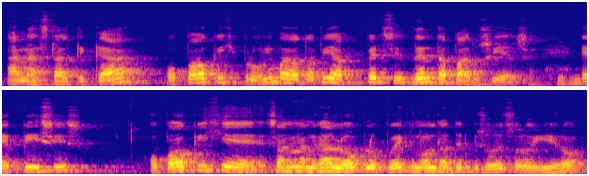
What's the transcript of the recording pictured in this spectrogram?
ανασταλτικά ο Πάουκ έχει προβλήματα τα οποία πέρσι δεν τα παρουσίασε. Επίσης, ο Πάουκ είχε σαν ένα μεγάλο όπλο που έκανε όλα τα τέρμπι στο δεύτερο γύρο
